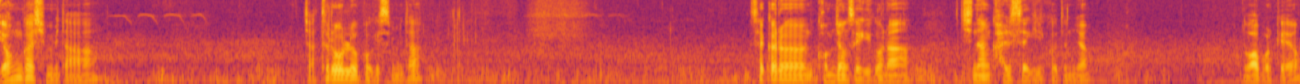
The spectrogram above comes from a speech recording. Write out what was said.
연갓입니다. 자 들어올려 보겠습니다. 색깔은 검정색이거나 진한 갈색이거든요. 놓아 볼게요.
